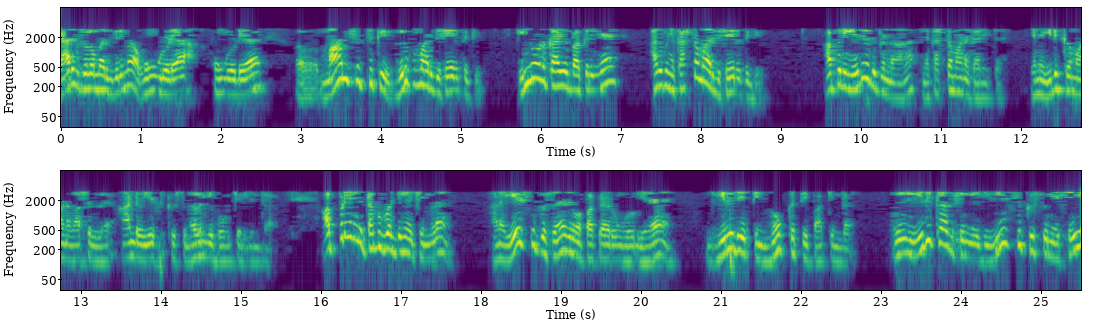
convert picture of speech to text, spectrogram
யாருக்கு சுலபமா இருக்கு தெரியுமா? உங்களுடைய உங்களுடைய மாம்சத்துக்கு விருப்பமா இருக்கு செய்யறதுக்கு. இன்னொரு காரியம் பாக்குறீங்க அது கொஞ்சம் கஷ்டமா இருக்கு செய்யறதுக்கு. அப்ப நீங்க எது எடுக்குன்னா இந்த கஷ்டமான காரியத்தை என்ன இடுக்கமான வாசல்ல ஆண்டவர் இயேசு கிறிஸ்து நலங்கி போக சொல்கின்றார். அப்படியே நீங்க தப்பு பண்ணிட்டீங்கன்னு வச்சுங்களேன் ஆனா இயேசு கிறிஸ்து என்ன பாக்குறாரு உங்களுடைய இருதயத்தின் நோக்கத்தை பார்க்கின்றார். நீங்க எதுக்காக செஞ்சது இயேசு கிறிஸ்து நீ செய்ய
